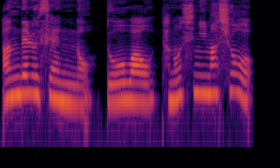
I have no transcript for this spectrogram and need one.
アンデルセンの童話を楽しみましょう。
